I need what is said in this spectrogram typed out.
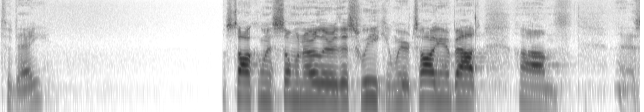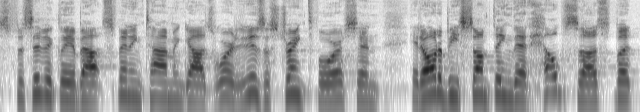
today? I was talking with someone earlier this week, and we were talking about. Um, specifically about spending time in God's Word. It is a strength for us, and it ought to be something that helps us, but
